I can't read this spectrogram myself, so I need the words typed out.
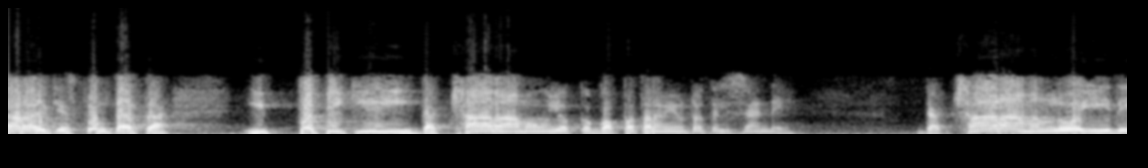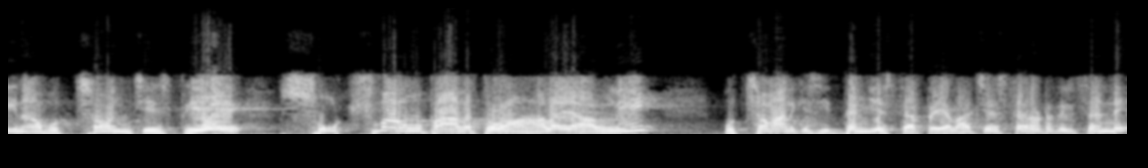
నమస్కారాలు చేస్తూ ఉంటారట. ఇప్పటికీ దక్షారామం యొక్క గొప్పతనం ఏమిటో తెలుసా అండి? దక్షారామంలో ఏదైనా ఉత్సవం చేస్తే సూక్ష్మ రూపాలతో ఆలయాల్ని ఉత్సవానికి సిద్ధం చేస్తారట. ఎలా చేస్తారట తెలుసండి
